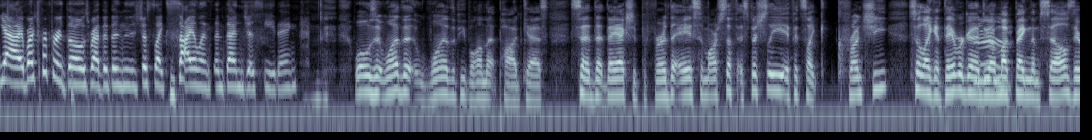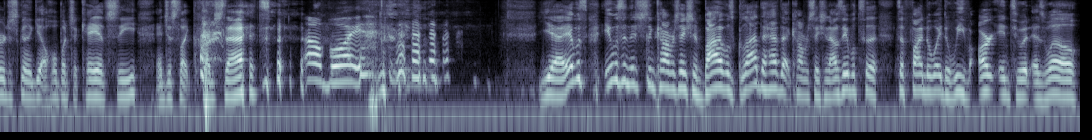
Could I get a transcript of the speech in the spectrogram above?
Yeah, I much prefer those rather than just like silence and then just eating. what was it one of the one of the people on that podcast said that they actually preferred the asmr stuff especially if it's like crunchy so like if they were gonna do a Mm. mukbang themselves they were just gonna get a whole bunch of kfc and just like crunch that Oh boy. Yeah, it was it was an interesting conversation, but I was glad to have that conversation. I was able to to find a way to weave art into it as well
